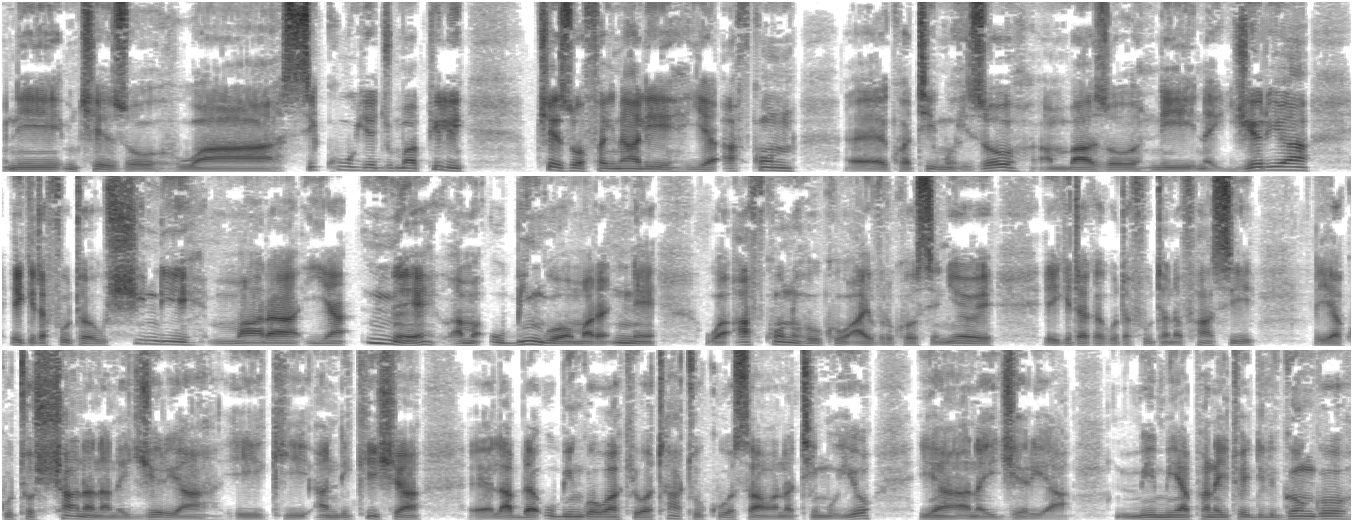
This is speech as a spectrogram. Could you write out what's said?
ni mchezo wa siku ya Jumapili, mchezo wa fainali ya AFCON eh, kwa timu hizo ambazo ni Nigeria ikitafuta ushindi mara ya nne ama ubingwa wa mara nne wa AFCON, huku Ivory Coast yenyewe ikitaka kutafuta nafasi ya kutoshana na Nigeria ikiandikisha eh, labda ubingwa wake wa tatu kuwa sawa na timu hiyo ya Nigeria. Mimi hapa naitwa Idi Ligongo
